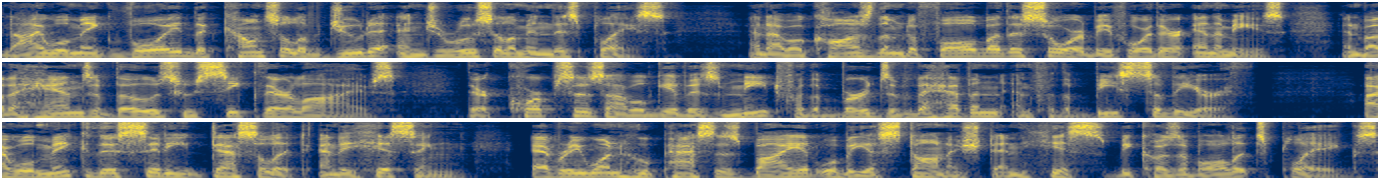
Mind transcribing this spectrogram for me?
And I will make void the counsel of Judah and Jerusalem in this place, and I will cause them to fall by the sword before their enemies, and by the hands of those who seek their lives. Their corpses I will give as meat for the birds of the heaven and for the beasts of the earth. I will make this city desolate and a hissing. Everyone who passes by it will be astonished and hiss because of all its plagues.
